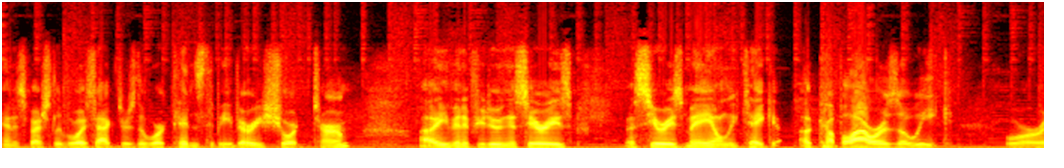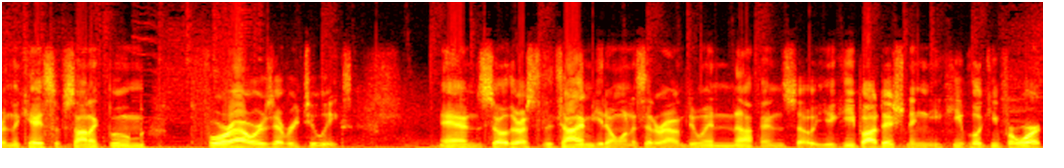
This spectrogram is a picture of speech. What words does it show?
and especially voice actors, the work tends to be very short term. Uh, even if you're doing a series, a series may only take a couple hours a week, or in the case of Sonic Boom, four hours every two weeks. And so the rest of the time, you don't want to sit around doing nothing. So you keep auditioning, you keep looking for work.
